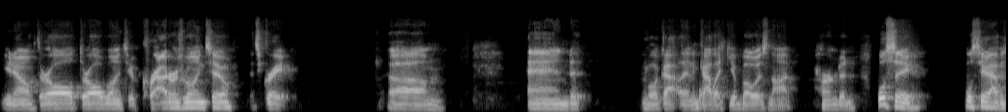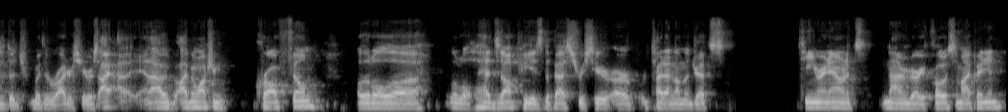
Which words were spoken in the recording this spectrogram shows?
You know, they're all they're all willing to. Crowder is willing to. It's great. Um, and well, got and a guy like Yeboah is not Herndon. We'll see. We'll see what happens with the, with the wide receivers. I, I and I, have been watching Kroft film. A little uh, little heads up. He is the best receiver or tight end on the Jets team right now, and it's not even very close in my opinion.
